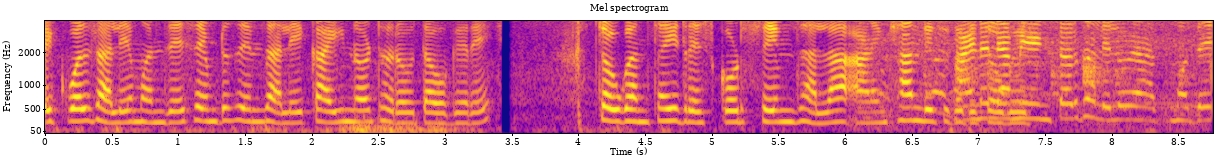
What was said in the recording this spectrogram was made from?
इक्वल झाले. म्हणजे सेम टू सेम झाले. काही न ठरवता वगैरे चौघांचाही ड्रेस कोड सेम झाला आणि छान दिसत होते चौघे. एंटर झालेलो आहे आतमध्ये.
